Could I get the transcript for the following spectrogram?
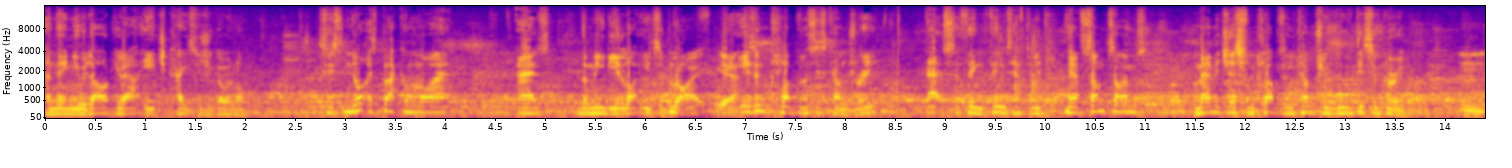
And then you would argue out each case as you go along. So it's not as black and white as the media like you to believe. Right, yeah. It isn't club versus country. that's the thing. Things have to be. Now, sometimes managers from clubs and country will disagree. Hmm.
